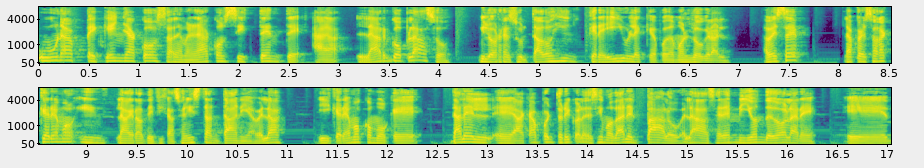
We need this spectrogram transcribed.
una pequeña cosa de manera consistente a largo plazo y los resultados increíbles que podemos lograr. A veces las personas queremos la gratificación instantánea, ¿verdad? Y queremos como que darle el, eh, acá en Puerto Rico le decimos dar el palo, ¿verdad? Hacer el millón de dólares, eh,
